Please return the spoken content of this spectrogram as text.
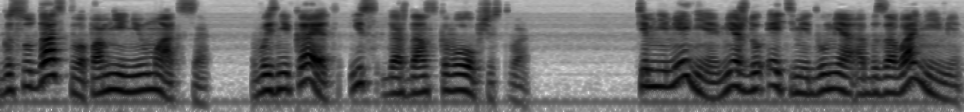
Государство, по мнению Маркса, возникает из гражданского общества. Тем не менее, между этими двумя образованиями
